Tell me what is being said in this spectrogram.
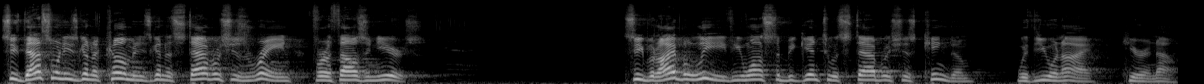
See, that's when he's going to come and he's going to establish his reign for a thousand years. See, but I believe he wants to begin to establish his kingdom with you and I here and now.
